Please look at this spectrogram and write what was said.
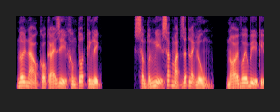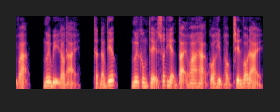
nơi nào có cái gì không tốt kinh lịch. Sầm Tuấn Nghị sắc mặt rất lạnh lùng, nói với bị kỷ vạn, ngươi bị đào thải, thật đáng tiếc, ngươi không thể xuất hiện tại hoa hạ có hiệp học trên võ đài.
